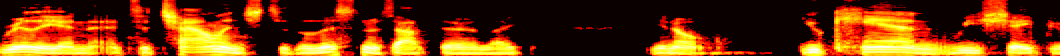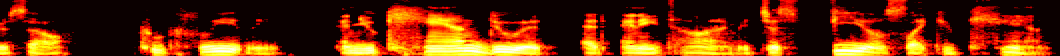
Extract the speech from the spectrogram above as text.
really, and it's a challenge to the listeners out there. Like, you know, you can reshape yourself completely, and you can do it at any time. It just feels like you can't.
